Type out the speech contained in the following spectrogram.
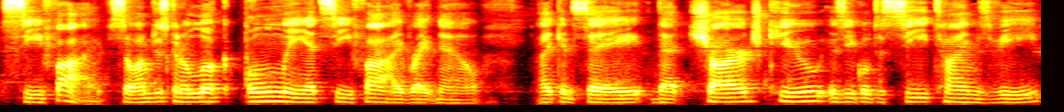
C5. So I'm just going to look only at C5 right now. I can say that charge Q is equal to C times V.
